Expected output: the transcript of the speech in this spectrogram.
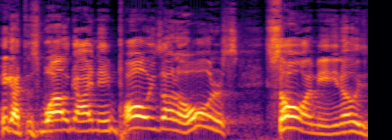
He got this wild guy named Paul. He's on a horse. Saul, I mean, you know,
